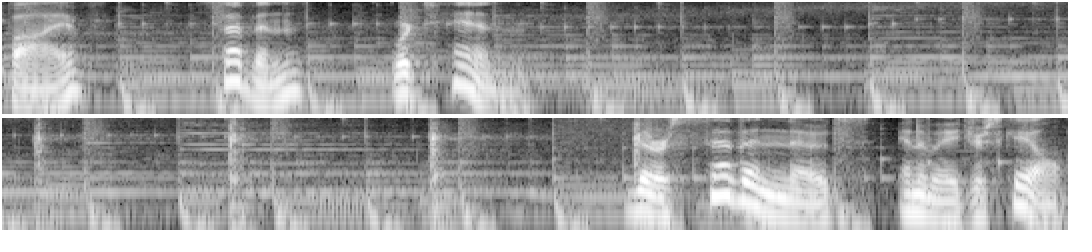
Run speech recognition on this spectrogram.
5, 7, or 10? There are seven notes in a major scale.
